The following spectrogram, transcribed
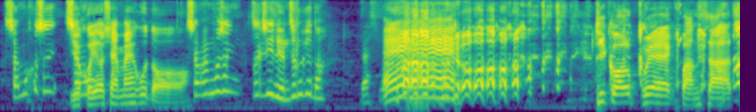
Samehku sih Ya koyo semehku to. samehmu sing seksi denzel gitu. Das. Eh. Di callback bangsat.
